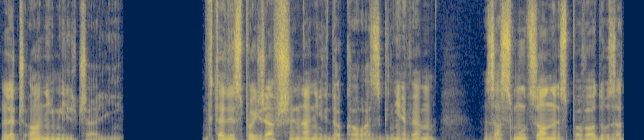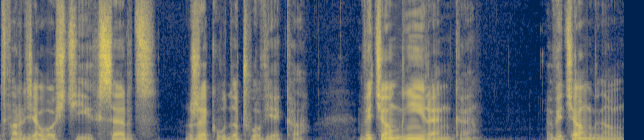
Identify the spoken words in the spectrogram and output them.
Lecz oni milczeli. Wtedy spojrzawszy na nich dokoła z gniewem, zasmucony z powodu zatwardziałości ich serc, rzekł do człowieka: Wyciągnij rękę. Wyciągnął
